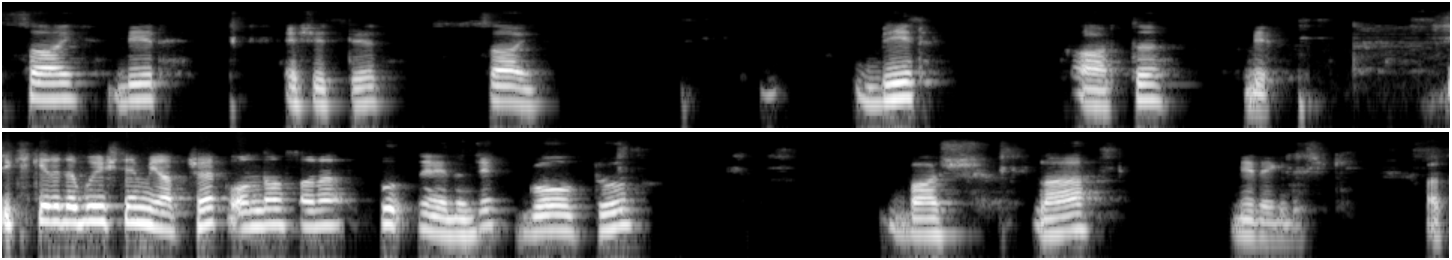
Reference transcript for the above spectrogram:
Say 1 eşittir. Say 1 artı 1. İki kere de bu işlemi yapacak. Ondan sonra bu nereye dönecek? Go to başla 1'e gidecek. Bak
